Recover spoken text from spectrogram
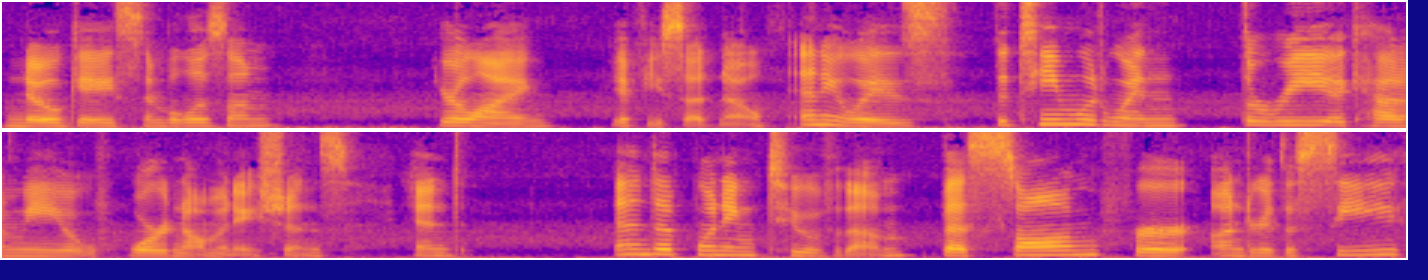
no gay symbolism? You're lying if you said no. Anyways, the team would win three Academy Award nominations and end up winning two of them Best Song for Under the Sea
